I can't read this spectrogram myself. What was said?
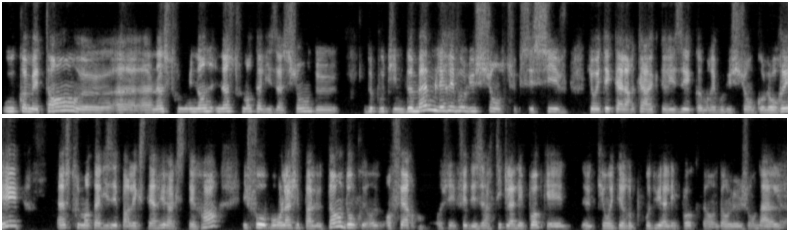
ou comme étant euh, un, une, instrumentalisation de, de Poutine. De même, les révolutions successives qui ont été caractérisées comme révolutions colorées, instrumentalisé par l'extérieur, etc. Il faut, bon là j'ai pas le temps, donc euh, en faire, j'ai fait des articles à l'époque et euh, qui ont été reproduits à l'époque dans, le journal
